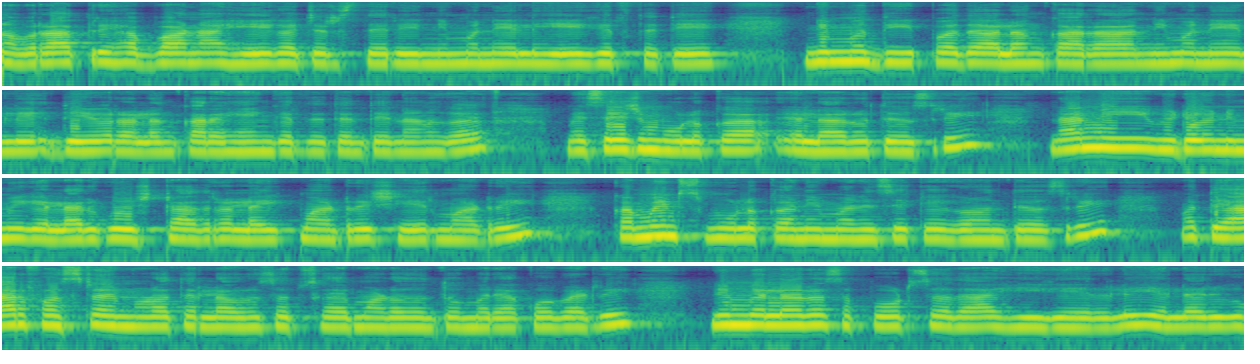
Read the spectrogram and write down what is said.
ನವರಾತ್ರಿ ಹಬ್ಬನ ಹೇಗೆ ಆಚರಿಸ್ತೀರಿ? ನಿಮ್ಮ ಮನೆಯಲ್ಲಿ ಹೇಗಿರ್ತೈತಿ? ನಿಮ್ಮ ದೀಪದ ಅಲಂಕಾರ, ನಿಮ್ಮ ಮನೆಯಲ್ಲಿ ದೇವರ ಅಲಂಕಾರ ಹೆಂಗಿರ್ತೈತೆ ಅಂತ ನನಗೆ ಮೆಸೇಜ್ ಮೂಲಕ ಎಲ್ಲರೂ ತಿಳಿಸ್ರಿ. ನಾನು ಈ ವಿಡಿಯೋ ನಿಮಗೆ ಎಲ್ಲರಿಗೂ ಇಷ್ಟ ಆದ್ರೆ ಲೈಕ್ ಮಾಡಿರಿ ಶೇರ್ ಮಾಡಿರಿ. ಕಮೆಂಟ್ಸ್ ಮೂಲಕ ನಿಮ್ಮ ಅನಿಸಿಕೆಗಳನ್ನು ತಿಳಿಸ್ರಿ. ಮತ್ತು ಯಾರು ಫಸ್ಟ್ ಟೈಮ್ ನೋಡತ್ತಾರಲ್ಲ, ಅವರು ಸಬ್ಸ್ಕ್ರೈಬ್ ಮಾಡೋದಂತೂ ಮರ್ಯಾಕೋಬೇಡ್ರಿ. ನಿಮ್ಮೆಲ್ಲರ ಸಪೋರ್ಟ್ಸ್ ಅದ ಹೀಗೆ ಇರಲಿ. ಎಲ್ಲರಿಗೂ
